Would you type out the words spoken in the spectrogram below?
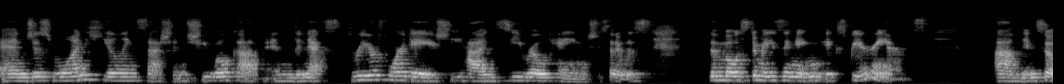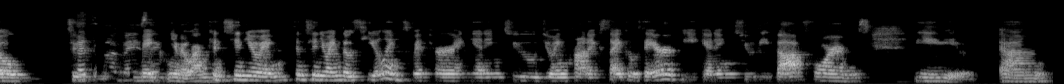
And just one healing session, she woke up, and the next three or four days, she had zero pain. She said it was the most amazing experience. Um, and so to make you know i'm continuing continuing those healings with her and getting to doing pranic psychotherapy getting to the thought forms the um,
